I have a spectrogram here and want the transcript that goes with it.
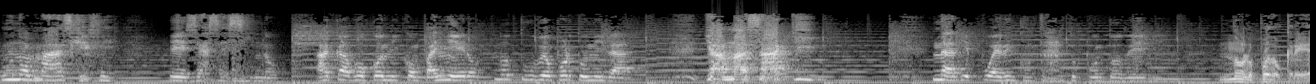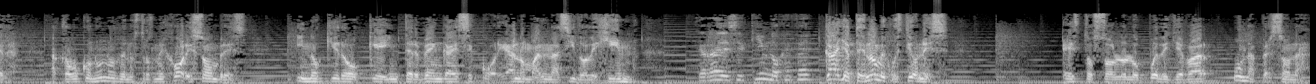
Uno más, jefe. Ese asesino acabó con mi compañero. No tuve oportunidad. Yamasaki. Nadie puede encontrar tu punto débil. No lo puedo creer. Acabó con uno de nuestros mejores hombres. Y no quiero que intervenga ese coreano malnacido de Jim. Querrá decir Kim, ¿no, jefe? Cállate, no me cuestiones. Esto solo lo puede llevar una persona.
